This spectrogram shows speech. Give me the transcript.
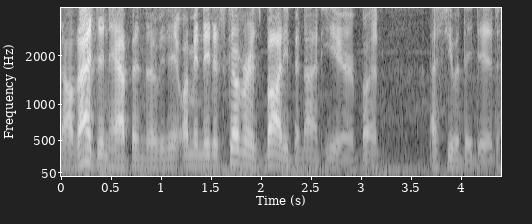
Now that didn't happen. I mean, they discover his body, but not here. But I see what they did.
